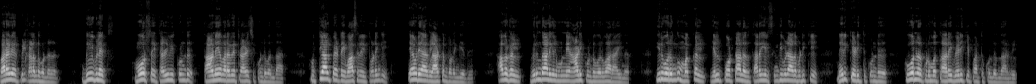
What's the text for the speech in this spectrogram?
வரவேற்பில் கலந்து கொண்டனர். தூய்பிளெக்ஸ் மோர்ஸை தழுவிக்கொண்டு தானே வரவேற்று அழைச்சி கொண்டு வந்தார். முத்தியால்பேட்டை வாசலில் தொடங்கி தேவடியார்கள் ஆட்டம் தொடங்கியது. அவர்கள் விருந்தாளிகள் முன்னே ஆடிக்கொண்டு வருவார் ஆயினர் இருவருங்கும் மக்கள் எல் போட்டால் அது தரையில் சிந்திவிடாதபடிக்கு நெருக்கி அடித்துக்கொண்டு குவர்னர் குடும்பத்தாரை வேடிக்கை பார்த்து கொண்டிருந்தார்கள்.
